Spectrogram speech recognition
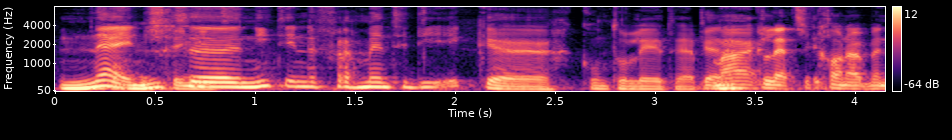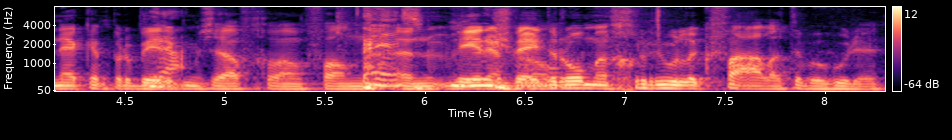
Nee, niet, misschien eh, niet. niet in de fragmenten die ik eh, gecontroleerd heb. Ja, dan maar klets ik gewoon uit mijn nek en probeer Ja. ik mezelf gewoon van een, weer en wederom een gruwelijk falen te behoeden.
